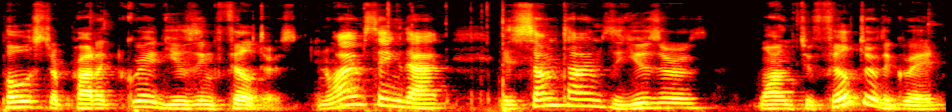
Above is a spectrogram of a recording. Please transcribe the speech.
post or product grid using filters. And why I'm saying that is sometimes the users want to filter the grid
